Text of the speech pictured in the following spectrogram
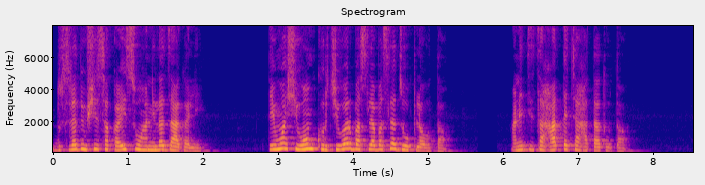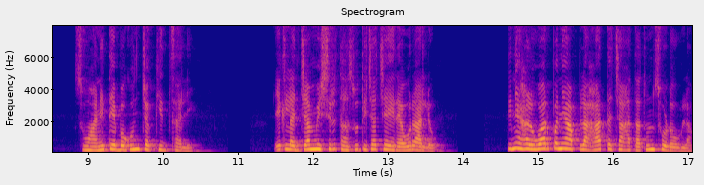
दुसऱ्या दिवशी सकाळी सुहानीला जाग आली. तेव्हा शिवम खुर्चीवर बसल्या बसल्या झोपला होता आणि तिचा हात त्याच्या हातात होता. सुहानी ते बघून चकित झाली. एक लज्जा मिश्रित हसू तिच्या चेहऱ्यावर आलं. तिने हळुवारपणे आपला हात त्याच्या हातातून सोडवला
